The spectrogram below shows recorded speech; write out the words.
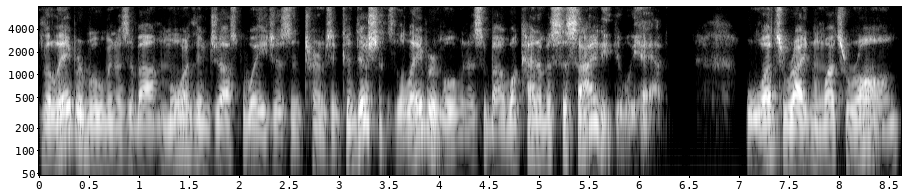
the labor movement is about more than just wages and terms and conditions. The labor movement is about what kind of a society do we have? What's right and what's wrong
